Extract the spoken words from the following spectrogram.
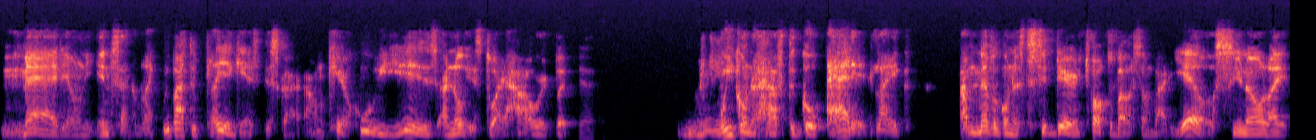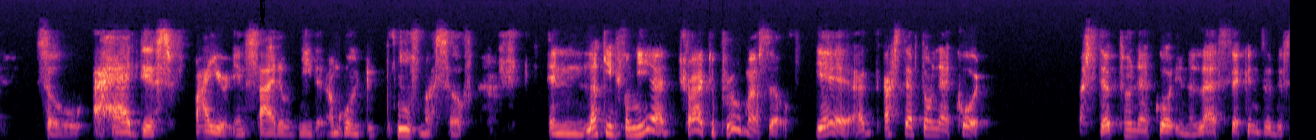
mad on the inside. I'm like, we're about to play against this guy. I don't care who he is. I know it's Dwight Howard, but yeah. we're gonna have to go at it. Like I'm never going to sit there and talk about somebody else, you know, like, so I had this fire inside of me that I'm going to prove myself. And lucky for me, I tried to prove myself. Yeah, I, I stepped on that court. I stepped on that court in the last seconds of the,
